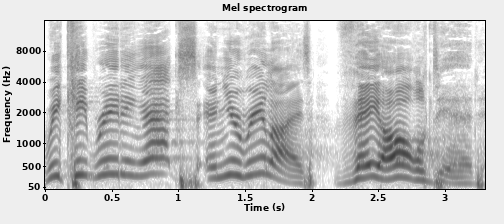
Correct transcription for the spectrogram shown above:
We keep reading Acts and you realize they all did.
